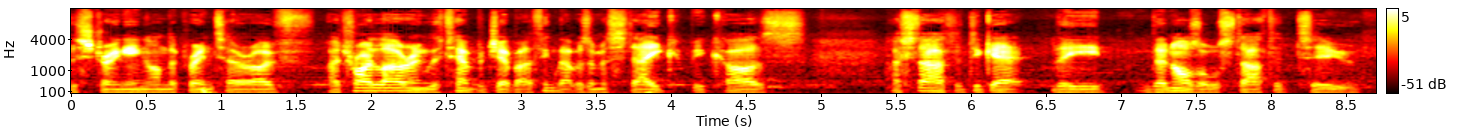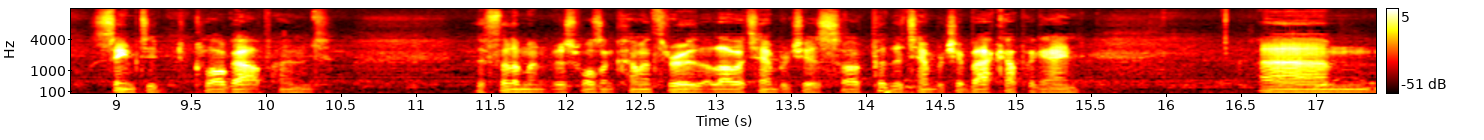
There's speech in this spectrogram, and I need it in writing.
the stringing on the printer. I've I tried lowering the temperature, but I think that was a mistake because I started to get the the nozzle started to seem to clog up and the filament just wasn't coming through at the lower temperatures. So I put the temperature back up again. Um,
